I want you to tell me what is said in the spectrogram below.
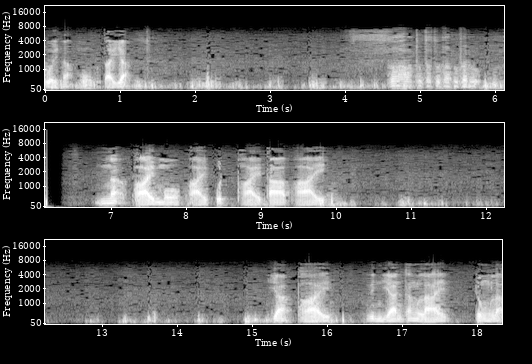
ด้วยนะโมพุทธยะสาธุสาธุสาธุสาธุณผายโมผายพุทธผายตาผาย ยะผาย วิญญาณทั้งหลาย จงละ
